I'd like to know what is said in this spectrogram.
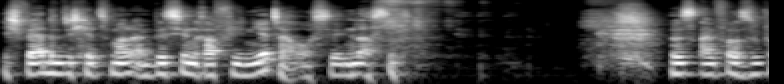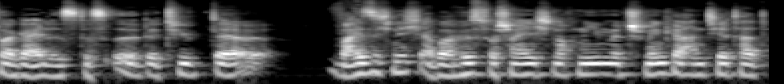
ich werde dich jetzt mal ein bisschen raffinierter aussehen lassen. Was einfach super geil ist, dass äh, der Typ, der weiß ich nicht, aber höchstwahrscheinlich noch nie mit Schminke hantiert hat,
